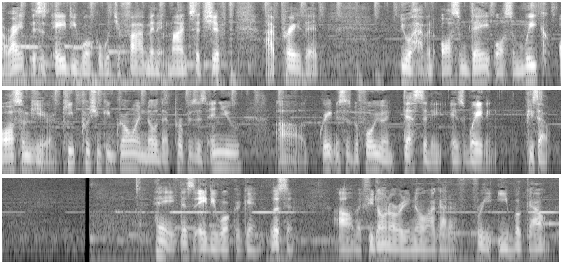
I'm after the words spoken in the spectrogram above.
All right? This is AD Walker with your five minute mindset shift. I pray that you will have an awesome day, awesome week, awesome year. Keep pushing, keep growing. Know that purpose is in you, uh, greatness is before you, and destiny is waiting. Peace out. Hey, this is AD Walker again. Listen, um, if you don't already know, I got a free ebook out.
